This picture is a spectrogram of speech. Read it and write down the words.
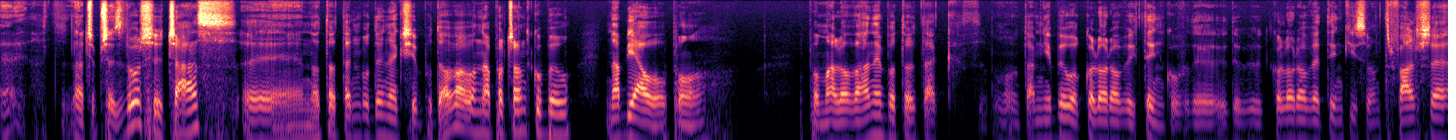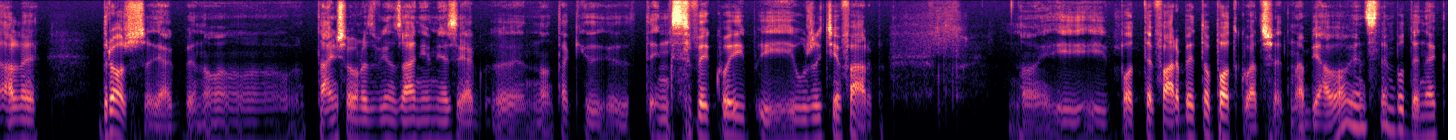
E, znaczy przez dłuższy czas, e, no to ten budynek się budował. On na początku był na biało po, pomalowany, bo to tak, tam nie było kolorowych tynków. Kolorowe tynki są trwalsze, ale droższe jakby. No, tańszą rozwiązaniem jest jak, e, no, taki tynk zwykły i, i użycie farb. No i, i, pod te farby to podkład szedł na biało, więc ten budynek,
